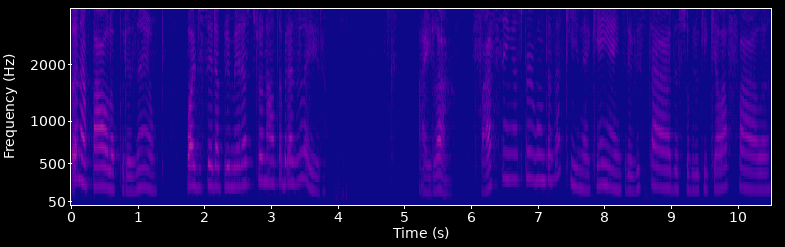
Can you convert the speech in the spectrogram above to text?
Ana Paula, por exemplo, pode ser a primeira astronauta brasileira. Aí lá, façam as perguntas aqui, né? Quem é entrevistada, sobre o que, que ela fala,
